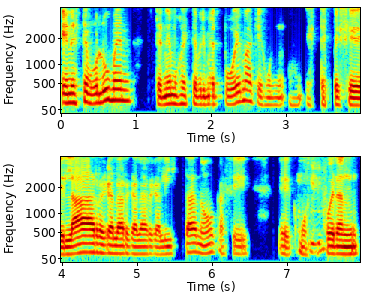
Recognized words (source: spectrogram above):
En este volumen tenemos este primer poema, que es un, esta especie de larga, larga, larga lista, ¿no? Casi eh, como, uh -huh. si fueran,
